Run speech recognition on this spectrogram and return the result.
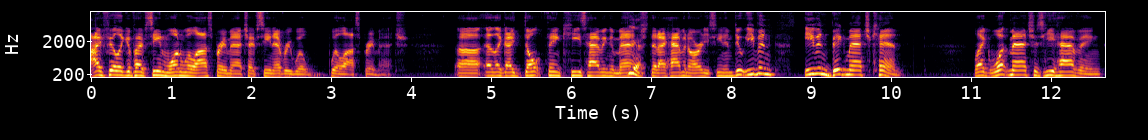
I feel like if I've seen one Will Ospreay match, I've seen every Will Will Ospreay match. Uh, and, like I don't think he's having a match Yeah. that I haven't already seen him do. Even even Big Match Ken, like what match is he having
